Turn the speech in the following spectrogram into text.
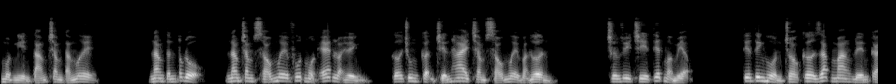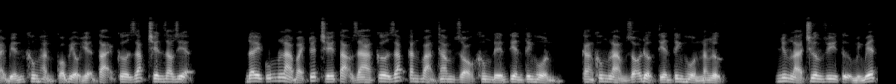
một nghìn tám trăm tám mươi. Năm tấn tốc độ, năm trăm sáu mươi phút một s loại hình, cỡ trung cận chiến hai trăm sáu mươi vạn hơn. Trương duy chi tiết mở miệng. Tiên tinh hồn cho cơ giáp mang đến cải biến không hẳn có biểu hiện tại cơ giáp trên giao diện đây cũng là bạch tuyết chế tạo ra cơ giáp căn bản thăm dò không đến tiên tinh hồn, càng không làm rõ được tiên tinh hồn năng lực. Nhưng là trương duy tự mình biết,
